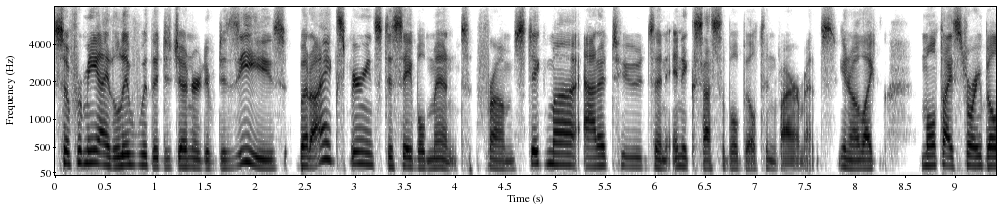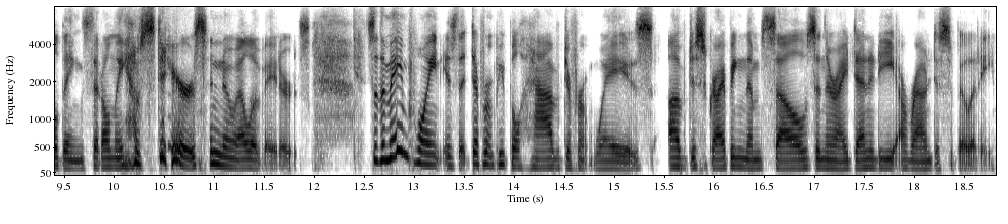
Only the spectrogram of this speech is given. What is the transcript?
So for me, I live with a degenerative disease, but I experience disablement from stigma, attitudes, and inaccessible built environments, you know, like multi story buildings that only have stairs and no elevators. So the main point is that different people have different ways of describing themselves and their identity around disability.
